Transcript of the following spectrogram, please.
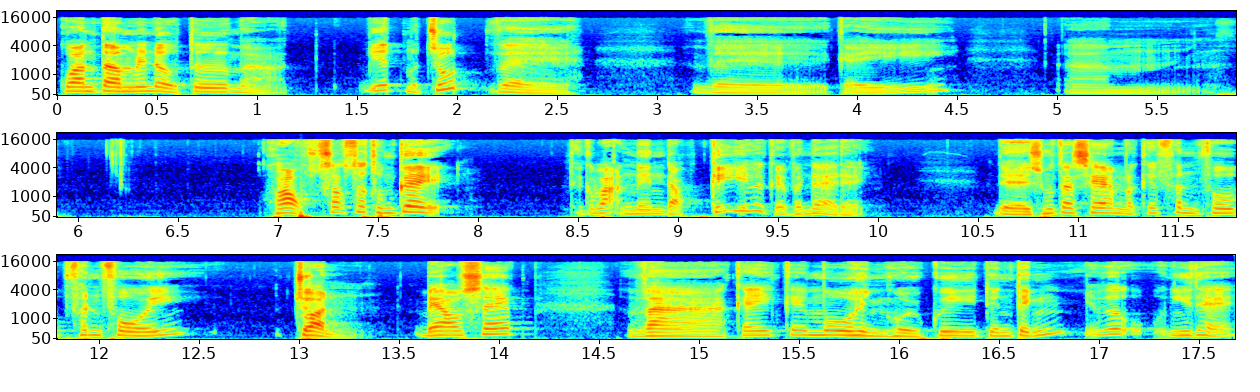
quan tâm đến đầu tư mà biết một chút về về cái um, khoa học xác suất thống kê thì các bạn nên đọc kỹ về cái vấn đề đấy để chúng ta xem là cái phân phối, phân phối chuẩn bell shape và cái cái mô hình hồi quy tuyến tính ví dụ như thế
